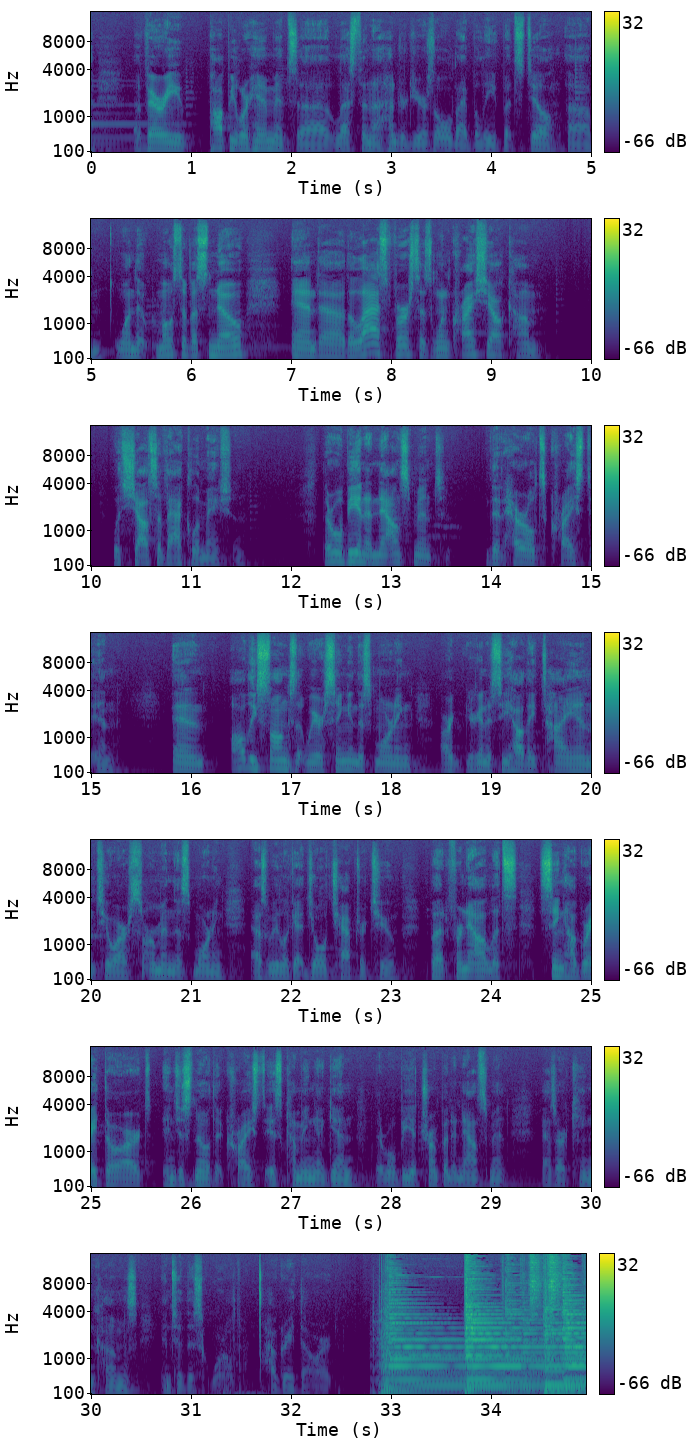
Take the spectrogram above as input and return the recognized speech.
a very popular hymn. It's uh, less than 100 years old, I believe, but still um, one that most of us know. And uh, the last verse says, When Christ shall come with shouts of acclamation, there will be an announcement that heralds Christ in. And all these songs that we are singing this morning are you're going to see how they tie into our sermon this morning as we look at Joel chapter 2. But for now, let's sing how great thou art and just know that Christ is coming again. There will be a trumpet announcement as our King comes into this world. How great thou art.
